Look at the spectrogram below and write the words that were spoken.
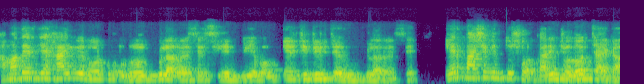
আমাদের যে হাইওয়ে রোড রোডগুলা রয়েছে সিএনবি এবং এলজিডির যে রুটগুলা রয়েছে, এর পাশে কিন্তু সরকারি জলর জায়গা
